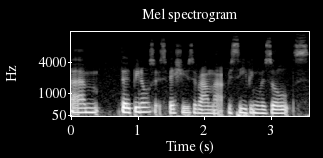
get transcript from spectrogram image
um, there have been all sorts of issues around that, receiving results,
